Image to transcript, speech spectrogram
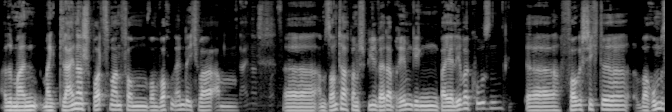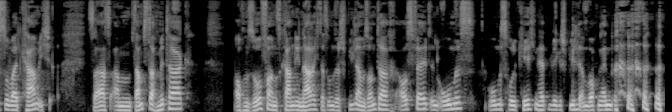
also mein, mein kleiner Sportsmann vom, vom Wochenende, ich war am, äh, am Sonntag beim Spiel Werder Bremen gegen Bayer Leverkusen. Äh, Vorgeschichte, warum es so weit kam. Ich saß am Samstagmittag auf dem Sofa und es kam die Nachricht, dass unser Spiel am Sonntag ausfällt in Omes. Omes Rohlkirchen hätten wir gespielt am Wochenende.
